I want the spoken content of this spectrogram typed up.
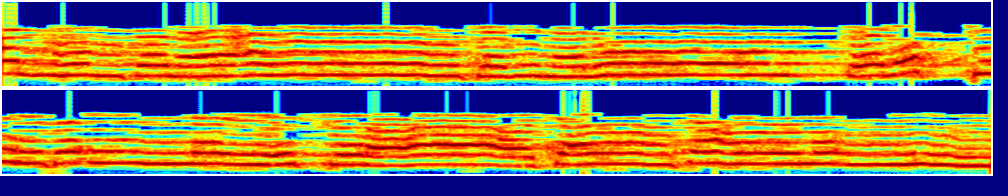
عنهم فما أنت بملوم. وذكر فإن الذكرى تنفع المؤمنين.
